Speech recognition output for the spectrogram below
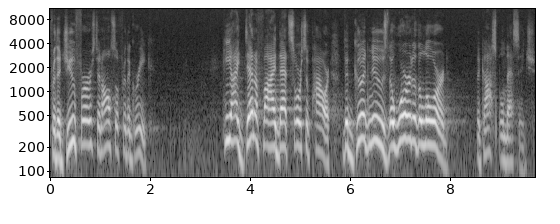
for the Jew first and also for the Greek. He identified that source of power, the good news, the word of the Lord, the gospel message.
